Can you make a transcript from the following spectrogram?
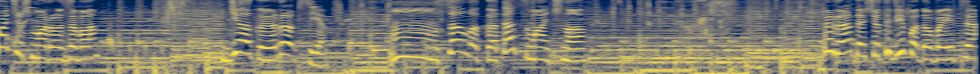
Хочеш морозиво? Дякую, Роксі. Мм, солодко та смачно. Рада, що тобі подобається.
